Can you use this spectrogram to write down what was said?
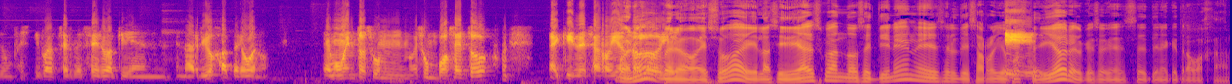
un festival cervecero aquí en, La Rioja, pero bueno, de momento es un, es un boceto, hay que ir desarrollando. Bueno, pero eso, eh, las ideas cuando se tienen es el desarrollo posterior el que se, tiene que trabajar.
